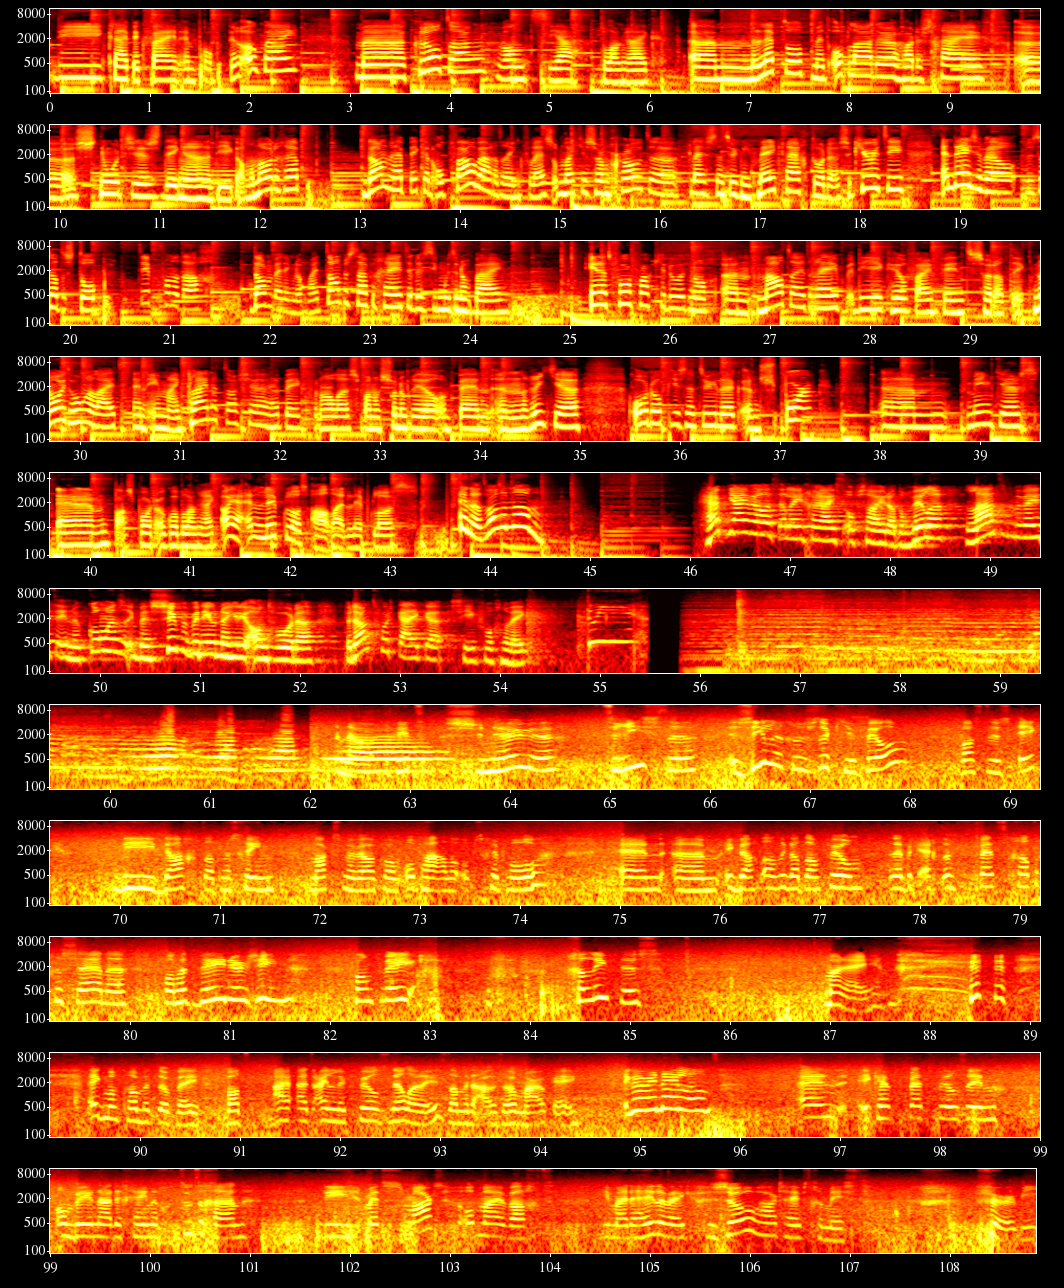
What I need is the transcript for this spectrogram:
Die knijp ik fijn en prop ik er ook bij. Mijn krultang, want ja, belangrijk. Um, mijn laptop met oplader, harde schijf, uh, snoertjes, dingen die ik allemaal nodig heb. Dan heb ik een opvouwbare drinkfles, omdat je zo'n grote fles natuurlijk niet meekrijgt door de security. En deze wel, dus dat is top. Tip van de dag. Dan ben ik nog mijn tandpasta vergeten, dus die moet er nog bij. In het voorvakje doe ik nog een maaltijdreep die ik heel fijn vind, zodat ik nooit honger lijd. En in mijn kleine tasje heb ik van alles, van een zonnebril, een pen, een rietje, oordopjes natuurlijk, een spork, um, mintjes en paspoort ook wel belangrijk. Oh ja, en lipgloss, altijd lipgloss. En dat was hem dan. Heb jij wel eens alleen gereisd of zou je dat nog willen? Laat het me weten in de comments. Ik ben super benieuwd naar jullie antwoorden. Bedankt voor het kijken. Zie je volgende week. Doei! Nou, dit sneuwe, trieste, zielige stukje film was dus ik die dacht dat misschien Max me wel kwam ophalen op Schiphol. En um, ik dacht als ik dat dan film, dan heb ik echt een vet schattige scène van het wederzien van twee geliefdes. Maar nee. ik mocht gewoon met OV. Wat uiteindelijk veel sneller is dan met de auto. Maar oké. Ik ben weer in Nederland. En ik heb vet veel zin om weer naar degene toe te gaan die met smart op mij wacht. Die mij de hele week zo hard heeft gemist. Furby.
